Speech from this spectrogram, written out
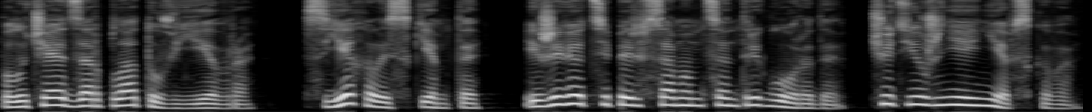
получает зарплату в евро, съехалась с кем-то и живет теперь в самом центре города, чуть южнее Невского.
